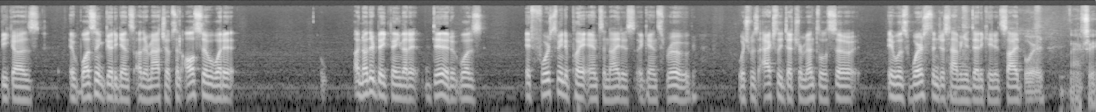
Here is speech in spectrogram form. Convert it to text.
because it wasn't good against other matchups, and also what it another big thing that it did was it forced me to play Antonidas against Rogue, which was actually detrimental. So it was worse than just having a dedicated sideboard. I see.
